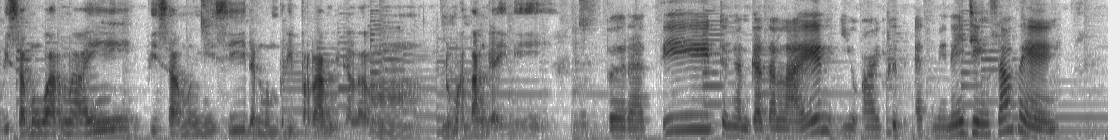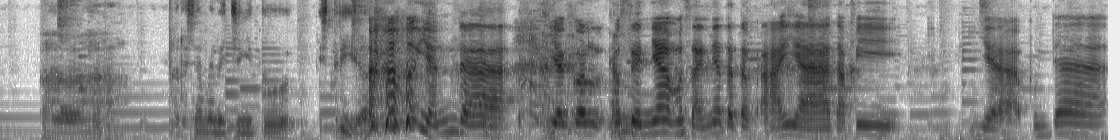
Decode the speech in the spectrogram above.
bisa mewarnai, bisa mengisi dan memberi peran di dalam rumah tangga ini. Berarti dengan kata lain, you are good at managing something. Eh, harusnya managing itu istri ya. ya enggak. Ya kalau Kan- mesinnya mesinnya tetap ayah, tapi ya bunda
